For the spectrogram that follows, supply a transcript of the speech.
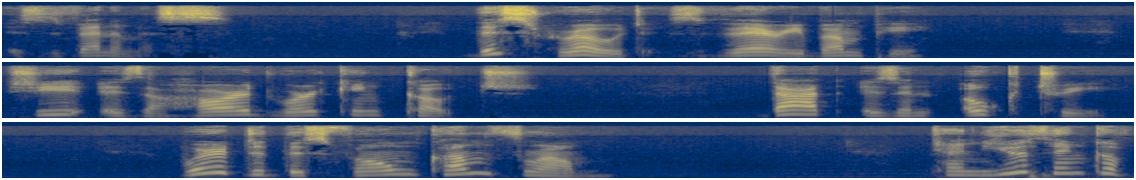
is venomous. This road is very bumpy. She is a hard-working coach. That is an oak tree. Where did this foam come from? Can you think of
